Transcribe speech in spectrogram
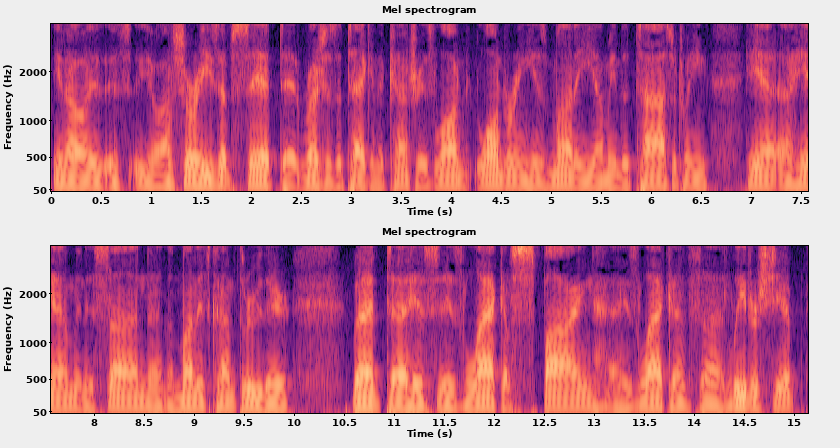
you know, it's, you know, I'm sure he's upset that Russia's attacking the country. It's laundering his money. I mean, the ties between him, uh, him and his son, the money's come through there but uh, his his lack of spine, uh, his lack of uh, leadership,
